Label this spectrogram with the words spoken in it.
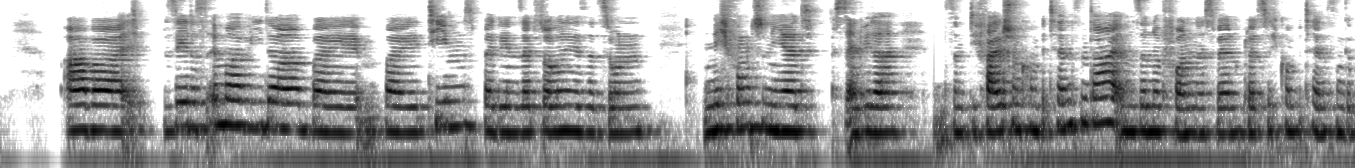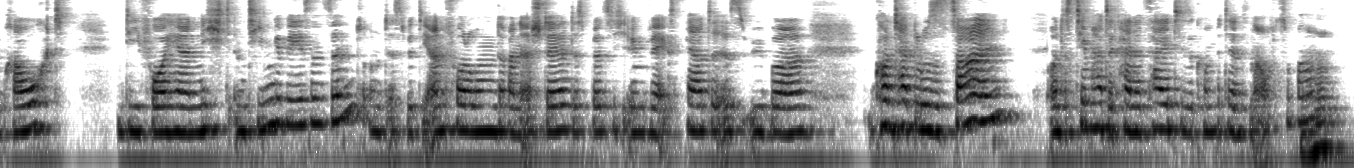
aber ich sehe das immer wieder bei, bei Teams, bei denen Selbstorganisationen nicht funktioniert. Es ist entweder sind die falschen Kompetenzen da im Sinne von, es werden plötzlich Kompetenzen gebraucht, die vorher nicht im Team gewesen sind und es wird die Anforderung daran erstellt, dass plötzlich irgendwer Experte ist über kontaktloses Zahlen und das Team hatte keine Zeit, diese Kompetenzen aufzubauen. Mhm.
